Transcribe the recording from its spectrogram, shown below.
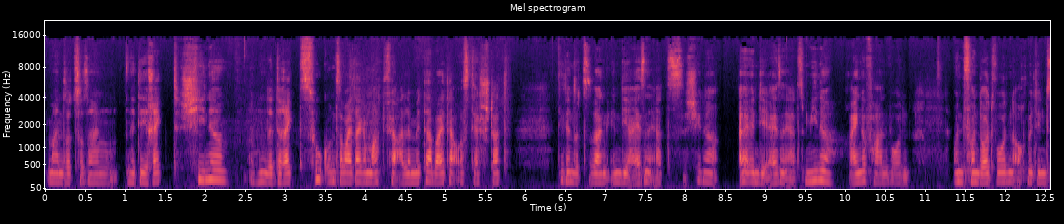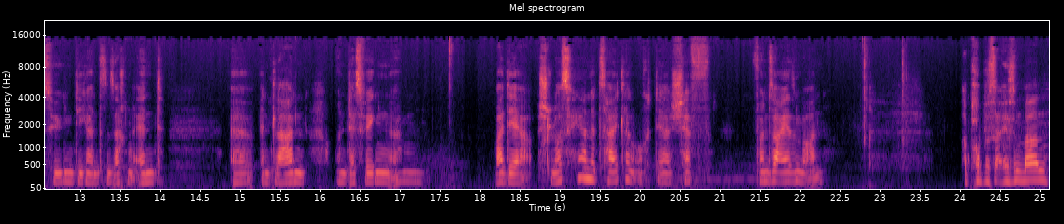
man sozusagen eine Direktschiene und einen Direktzug und so weiter gemacht für alle Mitarbeiter aus der Stadt, die dann sozusagen in die Eisenerzschiene, äh, in die Eisenerzmine reingefahren wurden. Und von dort wurden auch mit den Zügen die ganzen Sachen ent, äh, entladen. Und deswegen ähm, war der Schlossherr eine Zeit lang auch der Chef von der Eisenbahn. Apropos Eisenbahn,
